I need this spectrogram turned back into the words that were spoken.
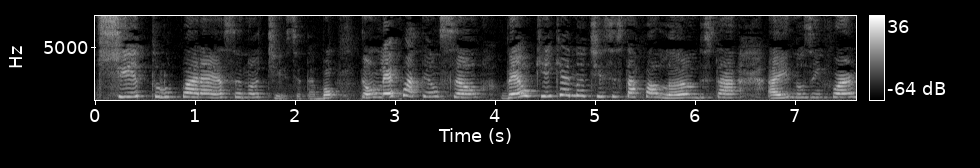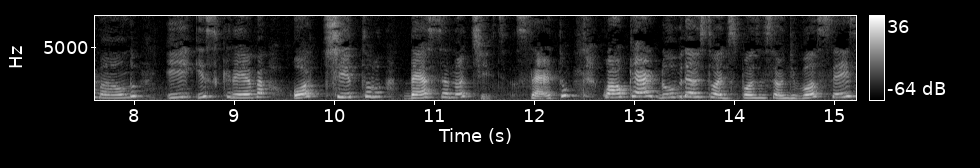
título para essa notícia, tá bom? Então lê com atenção, vê o que, que a notícia está falando, está aí nos informando e escreva o título dessa notícia, certo? Qualquer dúvida eu estou à disposição de vocês.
